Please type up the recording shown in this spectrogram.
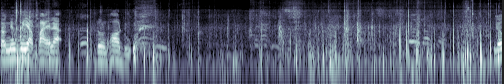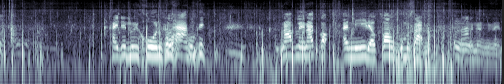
ตอนนี้ไม่อยากไปแล้ว โดนพ่อดุแล้วใครจะลุยโคลนข้างล่างไม่ นับเลยนะก็อันนี้เดี๋ยวกล้องกูมันสั่น เออ นั่นนั่นนั่น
